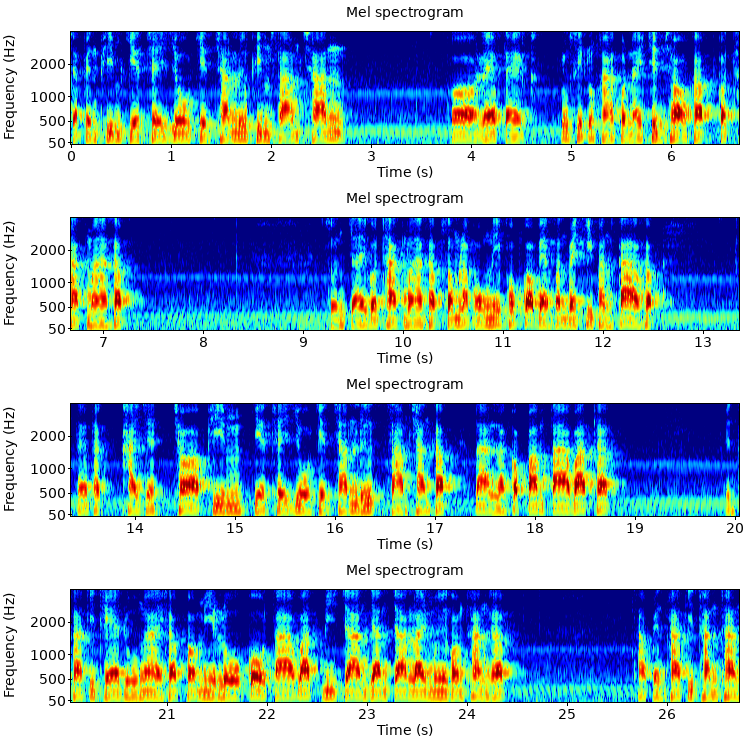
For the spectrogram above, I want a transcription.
จะเป็นพิมพ์เกียรติชัยโยเกียรติชั้น หรือพิมพ์สามชั้น ก็แล้วแต่ลูกศิษย์ลูกหาคนไหนชื่นชอบครับ ก็ทักมาครับ สนใจก็ทักมาครับสำหรับองค์นี้ผมก็แบ่งปันไปที่พันเก้าครับ แล้วถ้าใครจะชอบพิมพ์เกียรติชัยโยเกียรติชั้นหรือสามชั้นครับ ด้านหลังก็ปั๊มตาวัดครับ เป็นผ้าที่แท้ดูง่ายครับ เพราะมีโลโก้ตาวัดมีจานยันจานลายมือของท่านครับ ถ้าเป็นผ้าที่ทันท่าน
